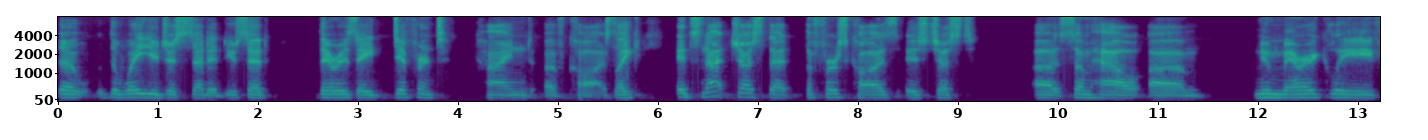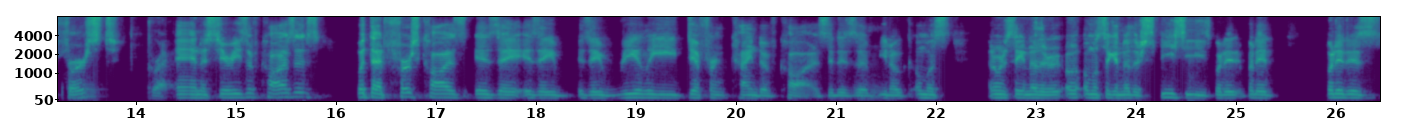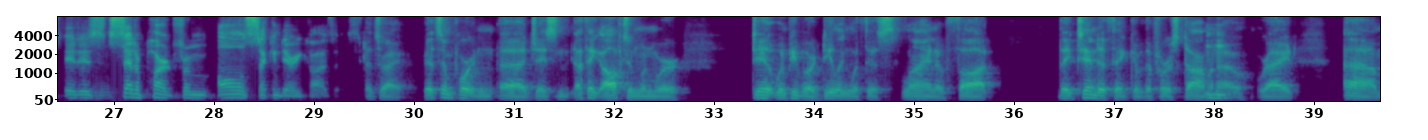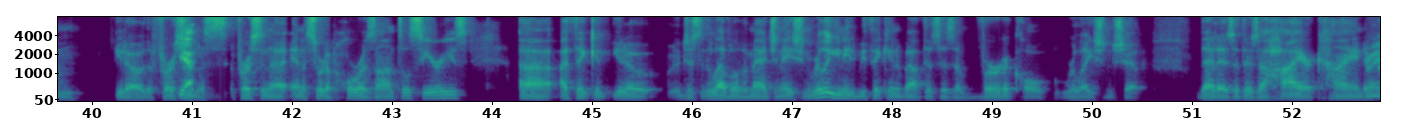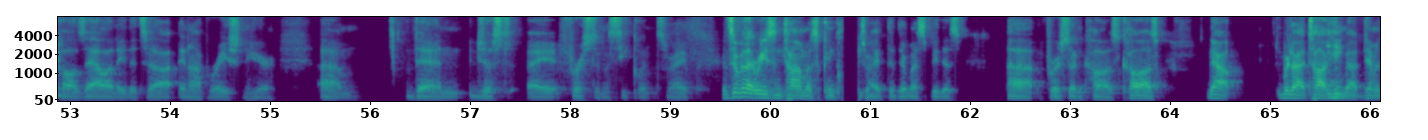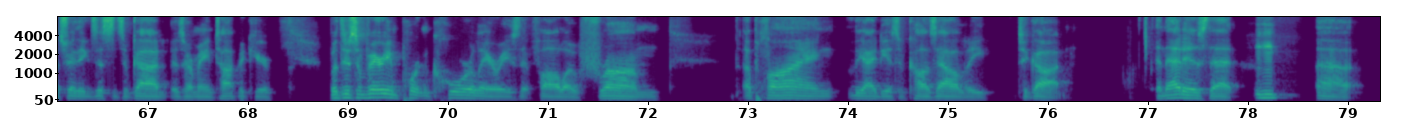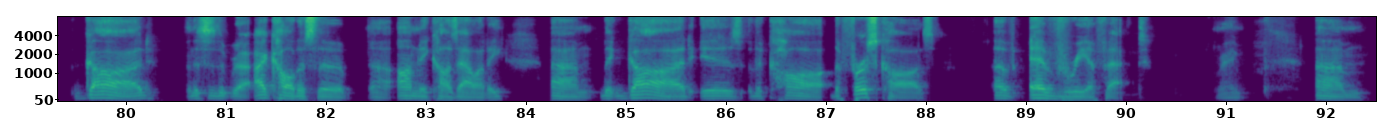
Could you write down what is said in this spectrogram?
the the way you just said it. You said there is a different kind of cause, like it's not just that the first cause is just uh, somehow um, numerically first correct. in a series of causes but that first cause is a is a is a really different kind of cause. It is a mm-hmm. you know almost i don't want to say another almost like another species but it but it but it is it is mm-hmm. set apart from all secondary causes. That's right. That's important uh jason. I think often when we're de- when people are dealing with this line of thought they tend to think of the first domino, mm-hmm. right? Um, you know, the first yeah. in a, first in a in a sort of horizontal series. Uh, I think you know, just at the level of imagination, really, you need to be thinking about this as a vertical relationship. That is, that there's a higher kind of right. causality that's uh, in operation here. Um, than just a first in a sequence, right? And so for that reason, Thomas concludes, right, that there must be this uh, first uncaused cause. Now, we're not talking mm-hmm. about demonstrating the existence of God as our main topic here, but there's some very important corollaries that follow from applying the ideas of causality to God. And that is that mm-hmm. uh, God, and this is the, I call this the uh, omnicausality, um, that God is the cause, the first cause of every effect, right? Um,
